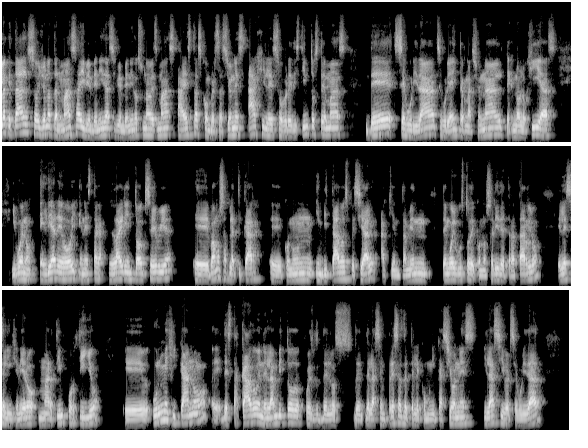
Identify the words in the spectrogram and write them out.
Hola, ¿qué tal? Soy Jonathan Massa y bienvenidas y bienvenidos una vez más a estas conversaciones ágiles sobre distintos temas de seguridad, seguridad internacional, tecnologías. Y bueno, el día de hoy en esta Lighting Talk serie eh, vamos a platicar eh, con un invitado especial a quien también tengo el gusto de conocer y de tratarlo. Él es el ingeniero Martín Portillo, eh, un mexicano eh, destacado en el ámbito pues, de, los, de, las empresas de telecomunicaciones y la ciberseguridad.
